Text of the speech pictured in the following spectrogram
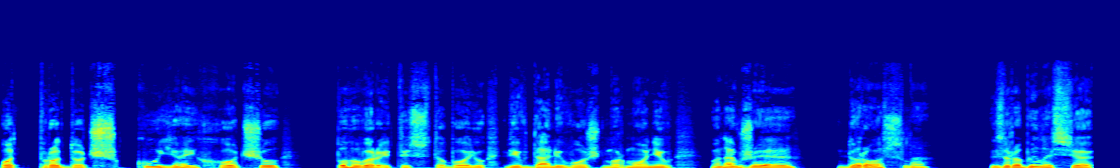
от про дочку я й хочу поговорити з тобою, вів далі вождь мормонів. Вона вже доросла, зробилася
